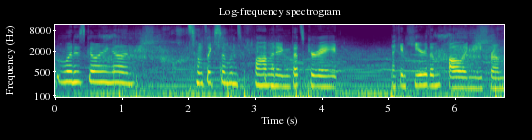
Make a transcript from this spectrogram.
what is going on? Sounds like someone's vomiting. That's great. I can hear them calling me from.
